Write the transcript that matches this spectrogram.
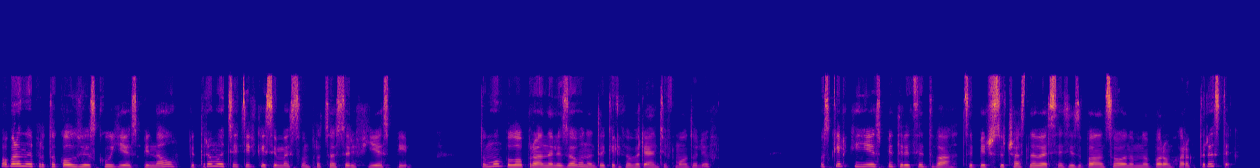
Обраний протокол зв'язку ESP-NOW підтримується тільки сімейством процесорів ESP, тому було проаналізовано декілька варіантів модулів. Оскільки ESP32 це більш сучасна версія зі збалансованим набором характеристик,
